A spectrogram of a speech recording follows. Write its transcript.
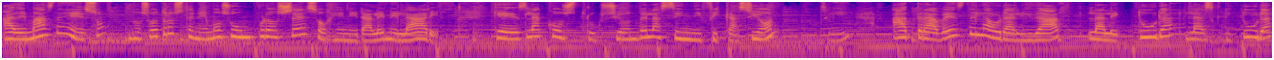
Además de eso, nosotros tenemos un proceso general en el área, que es la construcción de la significación a través de la oralidad, la lectura, la escritura,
